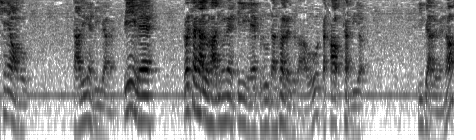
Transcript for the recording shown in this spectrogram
ရှင်းအောင်လို့ ဒါလေးနဲ့တီးပြမယ်ပြီးရင်လည်းတော့ချက်ချလို့ဟာမျိုးနဲ့တီးရင်လည်းဘယ်လိုတန်ထွက်လဲဆိုတာကိုတစ်ခေါက်ထပ်ပြီးတော့တီးပြရမယ်နော်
